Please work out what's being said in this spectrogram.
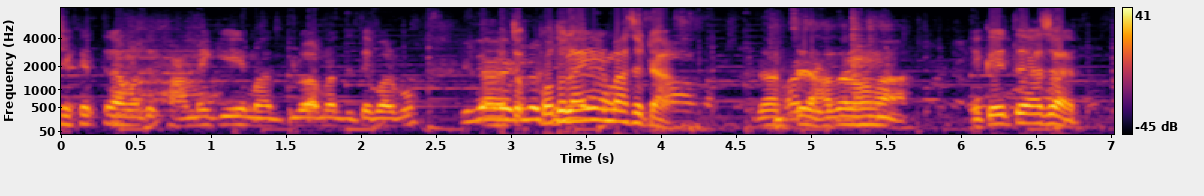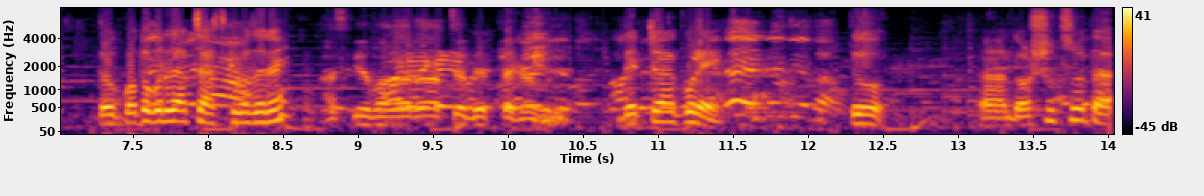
সেক্ষেত্রে আমাদের ফার্মে গিয়ে মাছগুলো আমরা দিতে পারব। তো কত লাইনের মাছ এটা? হাজার ভাঙা একাইতে হাজার। তো কত করে যাচ্ছে আজকে বাজারে? আজকে বাজারে যাচ্ছে দেড় টাকা করে। দেড় টাকা করে? তো দর্শক শ্রোতা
